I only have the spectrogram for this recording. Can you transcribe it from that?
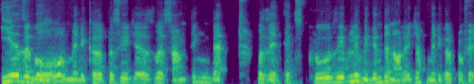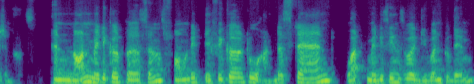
years ago, medical procedures were something that was exclusively within the knowledge of medical professionals. And non-medical persons found it difficult to understand what medicines were given to them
